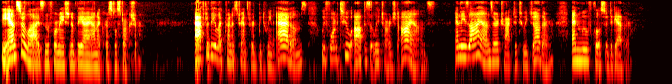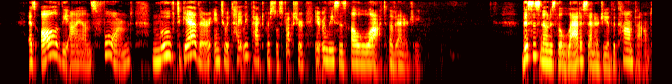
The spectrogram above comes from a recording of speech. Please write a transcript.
The answer lies in the formation of the ionic crystal structure. After the electron is transferred between atoms, we form two oppositely charged ions, and these ions are attracted to each other and move closer together. As all of the ions formed move together into a tightly packed crystal structure, it releases a lot of energy. This is known as the lattice energy of the compound.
